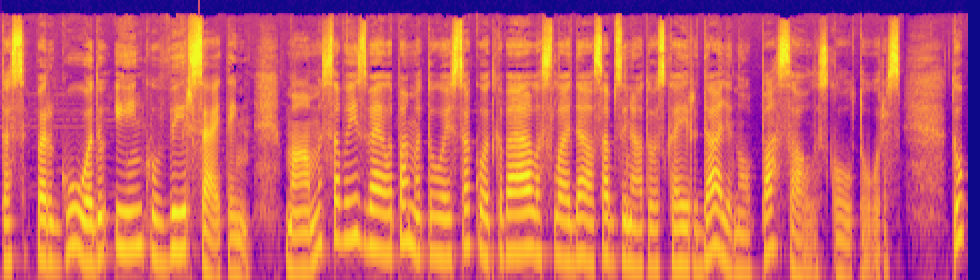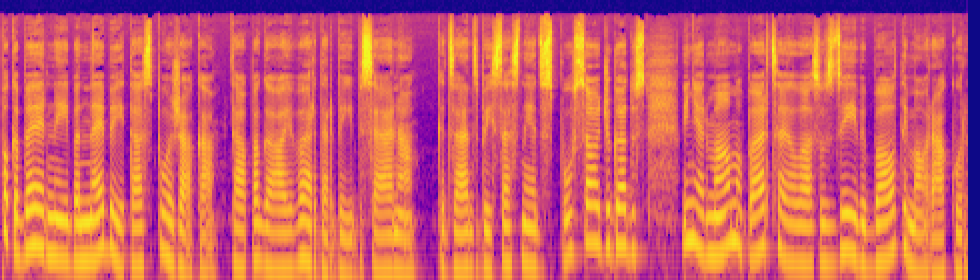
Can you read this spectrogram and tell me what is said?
tas par godu inku virsaitim. Māma savu izvēli pamatoja sakot, ka vēlas, lai dēls apzinātos, ka ir daļa no pasaules kultūras. Tupaka bērnība nebija tā spožākā, tā pagāja vardarbības ēnā. Kad zēns bija sasniedzis pusauģu gadus, viņa ar māmu pārcēlās uz dzīvi Baltimorā, kur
